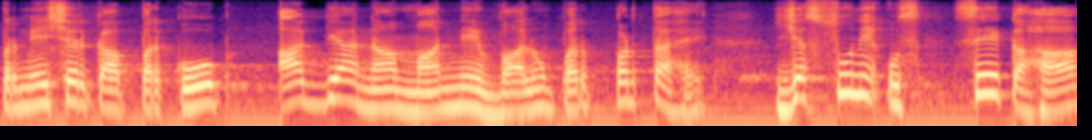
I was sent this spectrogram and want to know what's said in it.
پرمیشر کا پرکوپ آگیا نہ ماننے والوں پر پڑتا ہے۔ یسو نے اس سے کہا،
